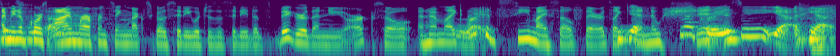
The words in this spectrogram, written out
I mean, of course, like- I'm referencing Mexico City, which is a city that's bigger than New York. So, and I'm like, I could see myself there. It's like, Yeah, yeah, no Isn't shit. that crazy? Yeah, yeah.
